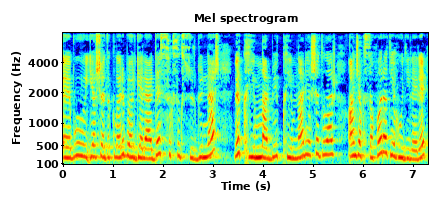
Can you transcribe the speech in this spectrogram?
e, bu yaşadıkları bölgelerde sık sık sürgünler ve kıyımlar, büyük kıyımlar yaşadılar. Ancak Safarat Yahudileri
